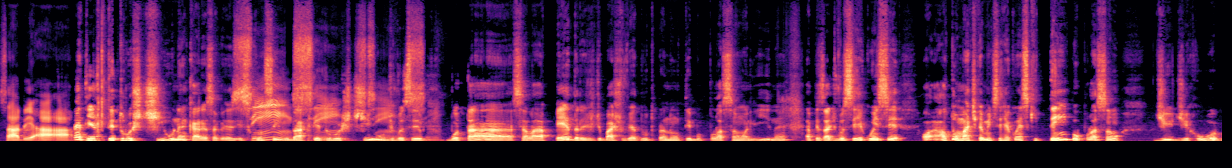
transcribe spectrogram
sabe? A, a... É, tem arquitetura hostil, né, cara? Essa, esse sim, conceito da arquitetura sim, hostil, sim, de você botar, sei lá, pedras debaixo do viaduto para não ter população ali, né? Apesar de você reconhecer, automaticamente você reconhece que tem população de, de rua,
